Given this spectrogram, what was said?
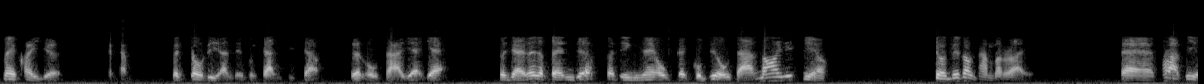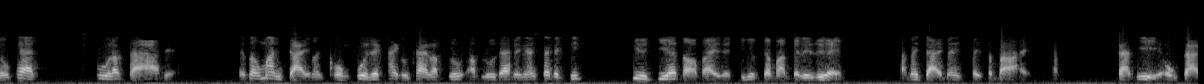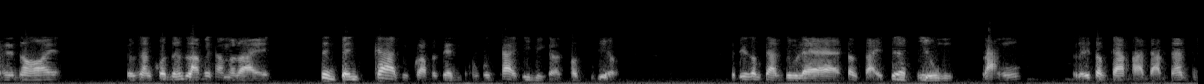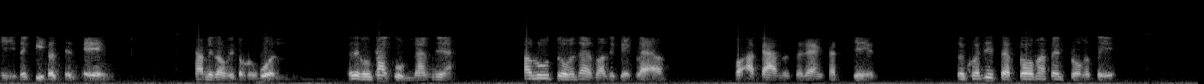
ไม่ค่อยเยอะนะครับ เป็นโชคดีอันหนึ่งเหมือนกันที่จะเกิดองศาแย่ๆ ส่วนใหญ่ก็จะเป็นเยอะก็จริงในองค์กลุ่มที่องศาน้อยนิดเดียว จนไม่ต้องทำอะไร แต่ท่าทีของแพทย์ผู้รักษาเนี่ยจะต้องมั่นใจมันคงพูดให้คนไข้รับรู้รับรู้ได้ไม่งั้นก็จะคิดยืดเยื้อต่อไปในชีวิตประจำวันไปเรื่อยๆทำให้ใจไม่ไม่สบายครับการที่องศาน้อยๆส่วนสังคนนั้นรับไม่ทำอะไร ซึ่งเป็นก้าสุกว่าเปอร์เซ็นต์ของคนไข้ที่มีกระทบทีเดียวที่ต้องการดูแลต้องใส่เสื้อพยุงหลัง หรือต้องการผ่าตัดนั้นมีได้กี่เปอร์เซ็นต์เอง ถ้าไม่ต้องไปตกกังวลในคนไข้กลุ่มนั้นเนี่ยเขารู้ตัวมาตั้งแต่ตอนเด็กๆแล้ว เพราะอาการมันแสดงชัดเจน ส่วนคนที่เติบโตมาเป็นปกติ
